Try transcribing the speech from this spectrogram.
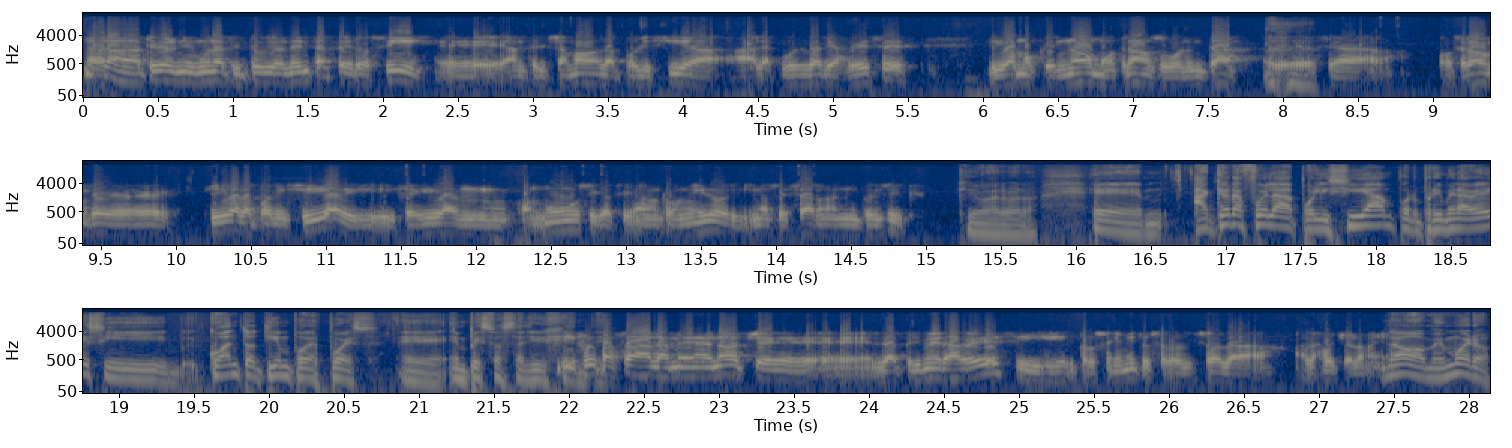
No, no, no tuvieron ninguna actitud violenta, pero sí, eh, ante el llamado de la policía a la acudir varias veces, digamos que no mostraron su voluntad. Eh, o sea, observaron que, que, iba la policía y seguían con música, seguían reunidos y no cesaron en un principio. Qué bárbaro. Eh, ¿A qué hora fue la policía por primera vez y cuánto tiempo después eh, empezó a salir gente? Sí, fue pasada la medianoche eh, la primera vez y el procedimiento se realizó a, las 8 de la mañana. No, me muero.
